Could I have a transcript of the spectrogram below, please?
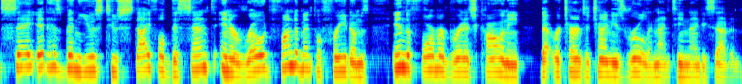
say it has been used to stifle dissent and erode fundamental freedoms in the former British colony that returned to Chinese rule in 1997.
